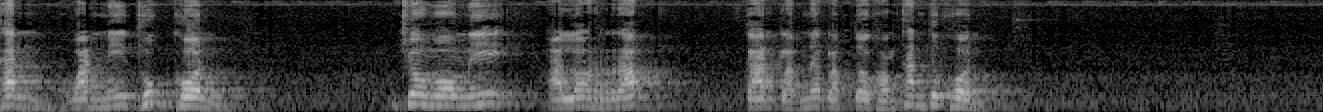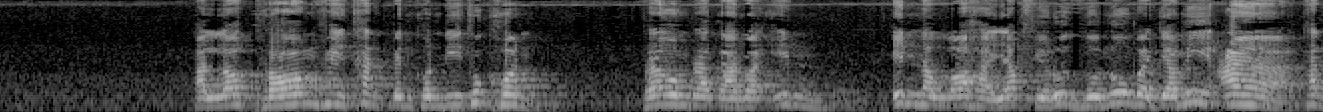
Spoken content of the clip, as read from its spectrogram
ท่านวันนี้ทุกคน ชั่วโมงนี้อัลลอฮ์รับการกลับเนื้อกลับตัวของท่านทุกคนอัลลอฮ์พร้อมให้ท่านเป็นคนดีทุกคน พระองค์ประกาศว่าอินอินนัลลอฮะยักฟิรุซุนูบะจามีอาท่าน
